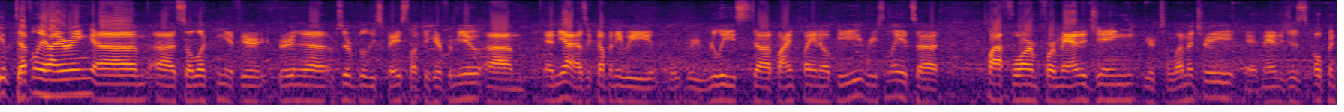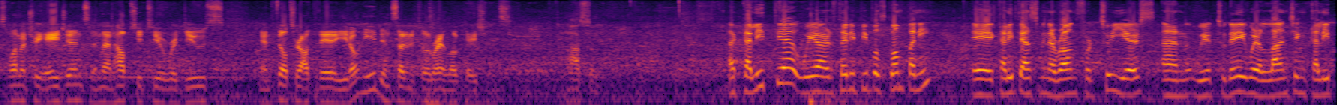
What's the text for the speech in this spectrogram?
Give, Definitely hiring. Um, uh, so looking, if you're, if you're in the observability space, love to hear from you. Um, and yeah, as a company, we we released uh, BindPlane OP recently. It's a platform for managing your telemetry. It manages open telemetry agents and then helps you to reduce and filter out the data you don't need and send it to the right locations. awesome. At Calyptia, we are 30 people's company. Uh, Calyptia has been around for two years, and we're, today we're launching Calypt,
